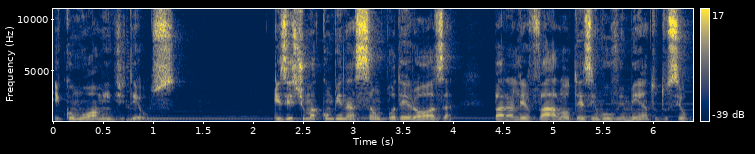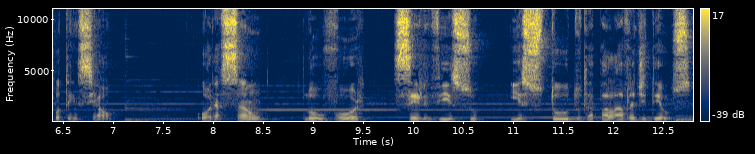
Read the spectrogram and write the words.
e como homem de Deus. Existe uma combinação poderosa para levá-lo ao desenvolvimento do seu potencial: oração, louvor, serviço e estudo da palavra de Deus.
